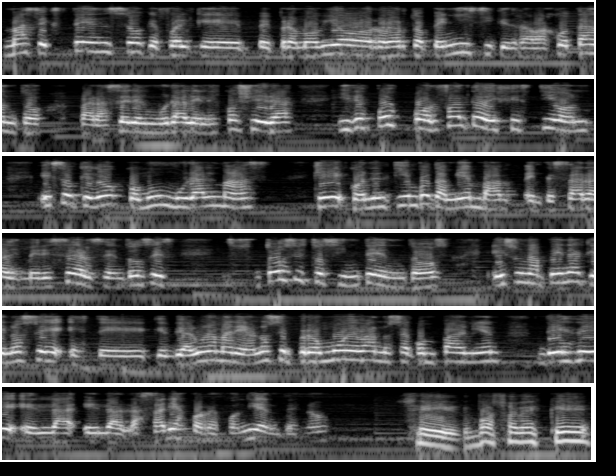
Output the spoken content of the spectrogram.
más extenso, que fue el que pe- promovió Roberto Penici, que trabajó tanto para hacer el mural en la escollera, y después por falta de gestión, eso quedó como un mural más que con el tiempo también va a empezar a desmerecerse. Entonces, todos estos intentos es una pena que no se, este, que de alguna manera no se promuevan, no se acompañen desde la- el- la- las áreas correspondientes, ¿no? Sí, vos sabés que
